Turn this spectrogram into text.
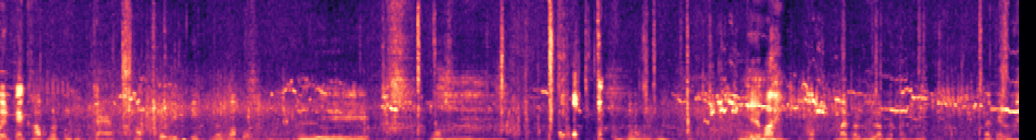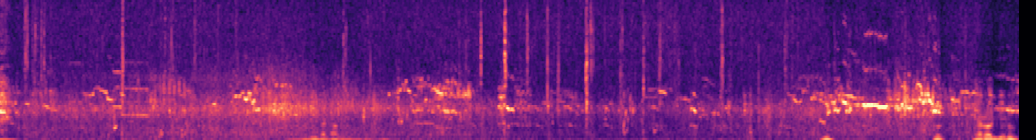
พื่อนแกขับรถมันทุกแกขับไม่ติดแล้วก็เฮ้ยว้าโอเคไหมเอาไม่เป็นไรหรอกไม่เป็นไรไม่เป็นไรโอ้นี่มันอะไรเนี่ยนี่นี่แค่เราอยู่นู้น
